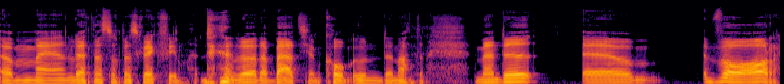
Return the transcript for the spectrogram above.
Eh, Men lät nästan som en skräckfilm. Den röda batchen kom under natten. Men du, ehm, var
